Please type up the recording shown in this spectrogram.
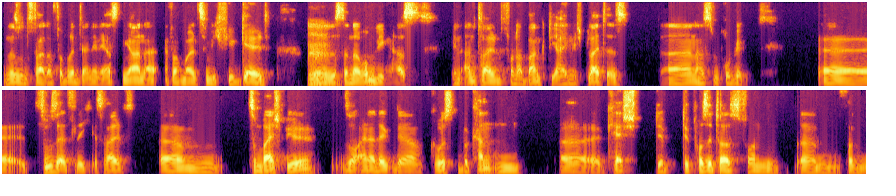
ne, so ein Startup verbrennt ja in den ersten Jahren einfach mal ziemlich viel Geld. Und wenn du mhm. das dann da rumliegen hast, in Anteilen von einer Bank, die eigentlich pleite ist, dann hast du ein Problem. Äh, zusätzlich ist halt ähm, zum Beispiel so einer der, der größten bekannten äh, Cash Depositors von, ähm, von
